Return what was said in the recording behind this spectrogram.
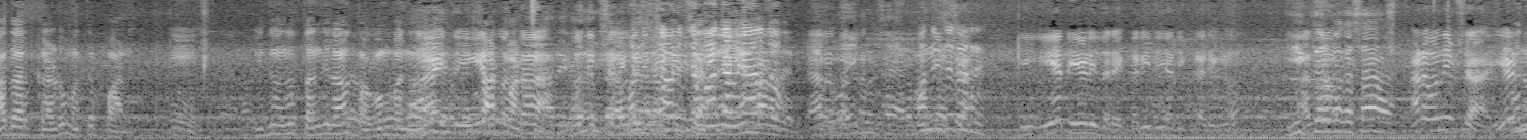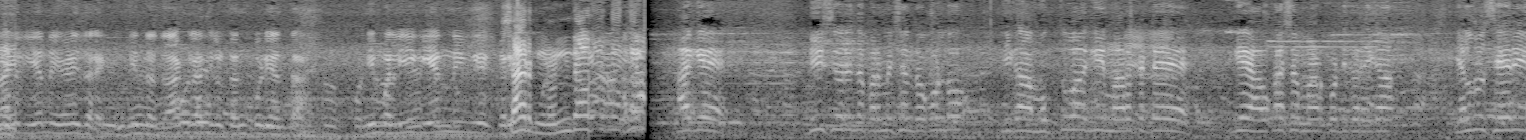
ಆಧಾರ್ ಕಾರ್ಡು ಮತ್ತು ಪಾಣಿ. ಇದೊಂದು ತಂದಿಲ್ಲ ನಾವು ತಗೊಂಡ್ಬನ್ನಿ ಸ್ಟಾರ್ಟ್ ತಡ್ರಿ ಈಗ ಏನು ಹೇಳಿದ್ದಾರೆ ಖರೀದಿ ಅಧಿಕಾರಿಗಳು? ಈಗ ಅಣ್ಣ ಒಂದು ನಿಮಿಷ. ಏನು ಹೇಳಿದ್ದಾರೆ? ಇಂತಿಂತ ದಾಖಲಾತಿಗಳು ತಂದ್ಕೊಡಿ ಅಂತ. ನಿಮ್ಮಲ್ಲಿ ಈಗ ಏನು ನಿಮಗೆ ಹಾಗೆ ಡಿ ಸಿ ಅವರಿಂದ ಪರ್ಮಿಷನ್ ತಗೊಂಡು ಈಗ ಮುಕ್ತವಾಗಿ ಮಾರುಕಟ್ಟೆಗೆ ಅವಕಾಶ ಮಾಡಿಕೊಟ್ಟಿದ್ದಾರೆ. ಈಗ ಎಲ್ಲರೂ ಸೇರಿ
